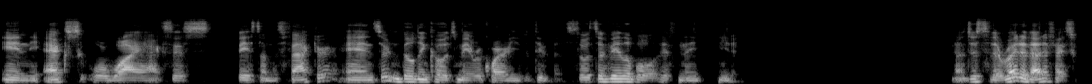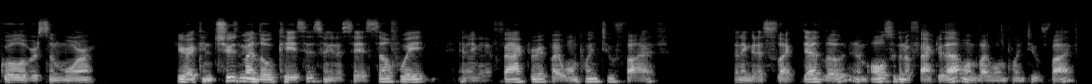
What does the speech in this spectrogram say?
in the x or y-axis based on this factor, and certain building codes may require you to do this. So it's available if needed. Now just to the right of that, if I scroll over some more, here I can choose my load cases. I'm going to say self weight, and I'm going to factor it by 1.25. Then I'm going to select dead load, and I'm also going to factor that one by 1.25.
